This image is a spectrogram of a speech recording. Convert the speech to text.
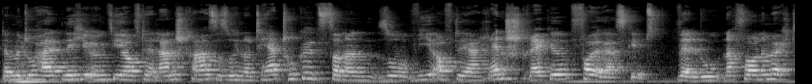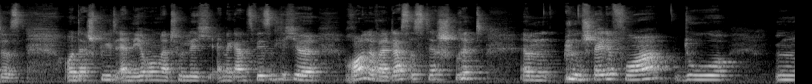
damit du mhm. halt nicht irgendwie auf der Landstraße so hin und her tuckelst, sondern so wie auf der Rennstrecke Vollgas gibst, wenn du nach vorne möchtest. Und da spielt Ernährung natürlich eine ganz wesentliche Rolle, weil das ist der Sprit. Ähm, stell dir vor, du mm,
